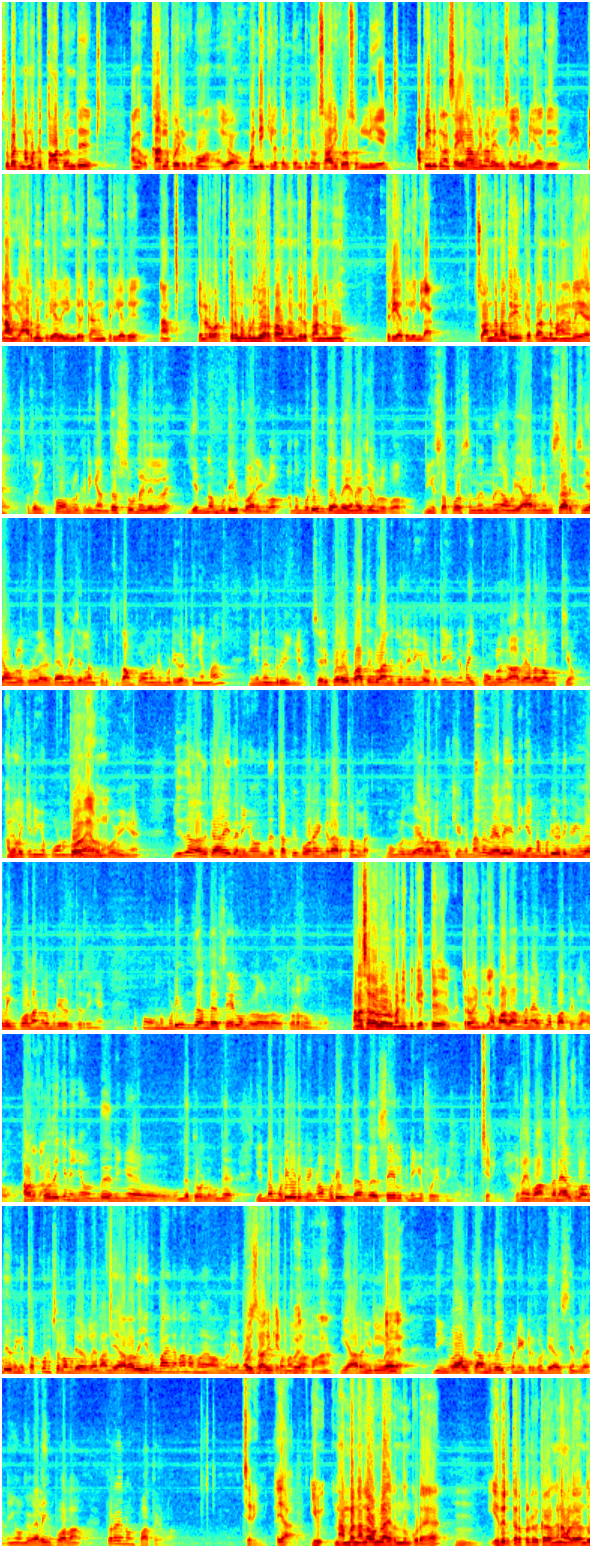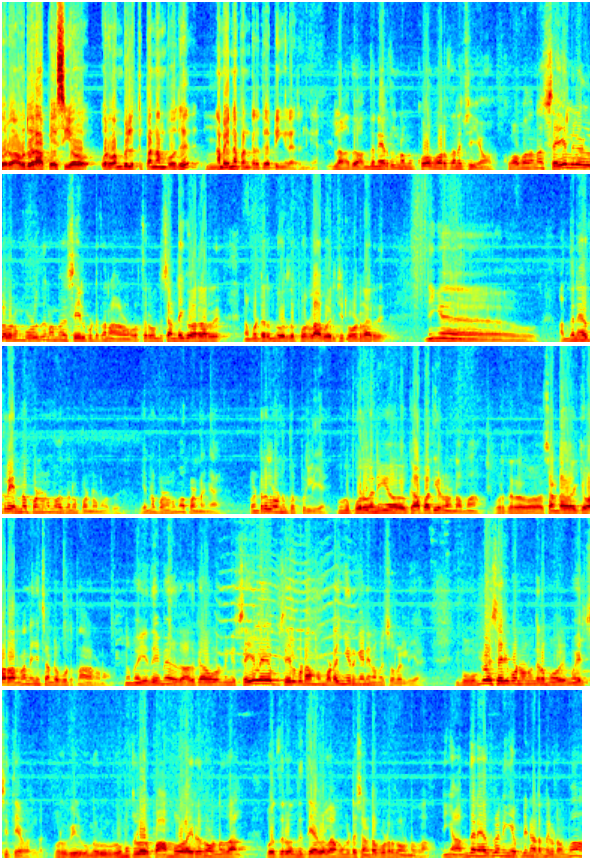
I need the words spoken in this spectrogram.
ஸோ பட் நமக்கு தாட் வந்து அங்கே காரில் போயிட்டு இருக்கப்போ ஐயோ வண்டி கீழே தள்ளிட்டு ஒரு சாரி கூட சொல்லலையே. அப்போ இதுக்கு நான் செயலாகவும் என்னால் எதுவும் செய்ய முடியாது. ஏன்னா அவங்க யாருன்னு தெரியாது எங்கே இருக்காங்கன்னு தெரியாது. நான் என்னோட ஒர்க் திரும்ப முடிஞ்ச வரப்போ அவங்க அங்கே இருப்பாங்கன்னு தெரியாது இல்லைங்களா? ஸோ அந்த மாதிரி இருக்கப்ப அந்த மனநிலையை அதான் இப்போ உங்களுக்கு நீங்கள் அந்த சூழ்நிலையில் என்ன முடிவுக்கு வரீங்களோ அந்த முடிவுக்கு தகுந்த எனர்ஜி உங்களுக்கு வரும். நீங்கள் சப்போஸ் நின்று அவங்க யாருன்னு விசாரித்து அவங்களுக்கு உள்ள டேமேஜ் எல்லாம் கொடுத்து தான் போகணுன்னு முடிவு எடுத்தீங்கன்னா நீங்கள் நின்றுவீங்க. சரி பிறகு பார்த்துக்கலாம்னு சொல்லி நீங்கள் விட்டுட்டீங்கன்னு சொன்னால் இப்போ உங்களுக்கு வேலை தான் முக்கியம். வேலைக்கு நீங்கள் போகணும். போவீங்க. இது அதுக்காக இதை நீங்கள் வந்து தப்பி போகிறேங்கிற அர்த்தம் இல்லை. இப்போ உங்களுக்கு வேலை தான் முக்கியங்கிறனால வேலையை நீங்கள் என்ன முடிவு எடுக்கிறீங்க வேலைக்கு போகலாங்கிற முடிவு எடுத்துடுறீங்க. அப்போ உங்கள் முடிவுக்கு தகுந்த செயல் உங்களோட தொடர்ந்து வந்துடும் மனசளவில் ஒரு மன்னிப்பு கேட்டு விட்டுற வேண்டியது. ஆமா அது அந்த நேரத்தில் பார்த்துக்கலாம் அவ்வளோதான் அவ்வளவுதான். இப்போதைக்கு நீங்கள் வந்து நீங்கள் உங்கள் தொழில் உங்கள் என்ன முடிவு எடுக்கிறீங்களோ முடிவுக்கு தகுந்த செயலுக்கு நீங்கள் போயிடுறீங்க. சரிங்க. ஏன்னா இப்போ அந்த நேரத்தில் வந்து நீங்கள் தப்புன்னு சொல்ல முடியாது ஏன்னா அங்கே யாராவது இருந்தாங்கன்னா நம்ம அவங்களை என்ன போய் sorry சொல்லி கேட்டு பண்ணலாம் யாரும் இல்லை. நீங்களா உட்காந்து வெயிட் பண்ணிட்டு இருக்க வேண்டிய அவசியம் இல்லை. நீங்கள் உங்கள் வேலைக்கு போகலாம் பிறகு நம்ம பார்த்துக்கலாம். சரிங்க. ஐயா நம்ம நல்லவங்களா இருந்தும் கூட எதிர்த்தரப்பில் இருக்கிறவங்க நம்மளை வந்து ஒரு அவதூறா பேசியோ ஒரு வம்பு இழுத்து பண்ணும்போது நம்ம என்ன பண்றது அப்படிங்கிறாருங்க. இல்லை அது அந்த நேரத்தில் நமக்கு கோபம் வரத்தானே செய்யும். கோபம் தானே செயல்களில் வரும்பொழுது நம்ம செயல்பட்டு தானே ஆகணும். ஒருத்தர் வந்து சண்டைக்கு வர்றாரு நம்மகிட்ட இருந்து ஒருத்தர் பொருளை அபகரிச்சுட்டு ஓடுறாரு. நீங்கள் அந்த நேரத்தில் என்ன பண்ணணுமோ அதுதானே பண்ணணும் அது. என்ன பண்ணணுமோ பண்ணுங்க. பண்ணுறதுல ஒன்றும் தப்பு இல்லையே. உங்கள் பொருளை நீங்கள் காப்பாற்றிட வேண்டாமா ஒருத்தர் சண்டை வைக்க வராருன்னா நீங்கள் சண்டை போட்டு தான் ஆகணும். நம்ம எதையுமே அதுக்காக அதுக்காக நீங்கள் செயலே செயல்படாமல் முடங்கிருங்கன்னு நம்ம சொல்லலையே. இப்போ உங்களை சரி பண்ணணுங்கிற மு முயற்சி தேவையில்லை. ஒரு வீ உங்கள் ரூமுக்குள்ளே ஒரு பாம்பு வளையிறதும் ஒன்று தான் ஒருத்தர் வந்து தேவையில்லாமல் உங்கள்கிட்ட சண்டை போடுறதும் ஒன்று தான் நீங்கள் அந்த நேரத்தில் நீங்கள் எப்படி நடந்துக்கணுமோ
